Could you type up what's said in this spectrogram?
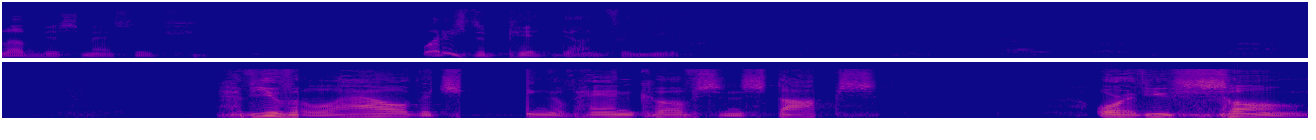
love this message. What has the pit done for you? Have you allowed the chaining of handcuffs and stocks or have you sung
